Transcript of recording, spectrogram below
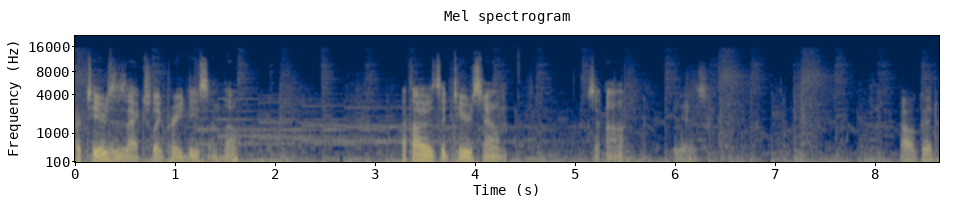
Our tears is actually pretty decent though. I thought it was a tears down. Is it not? It is. Oh, good.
